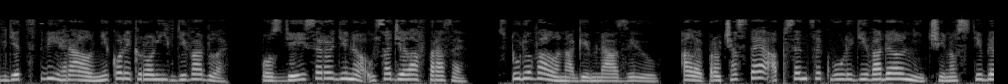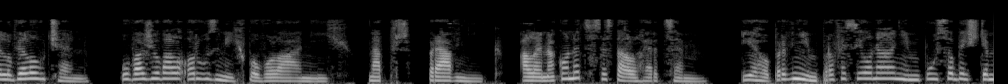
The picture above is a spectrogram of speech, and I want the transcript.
v dětství hrál několik rolí v divadle. Později se rodina usadila v Praze. Studoval na gymnáziu, ale pro časté absence kvůli divadelní činnosti byl vyloučen. Uvažoval o různých povoláních, např. právník, ale nakonec se stal hercem. Jeho prvním profesionálním působištěm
